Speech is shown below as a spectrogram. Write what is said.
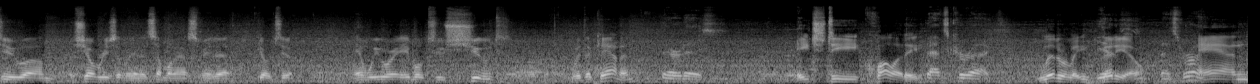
to um, a show recently that someone asked me to go to, and we were able to shoot with a Canon There it is. HD quality, That's correct. literally Yes, video, That's right. and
